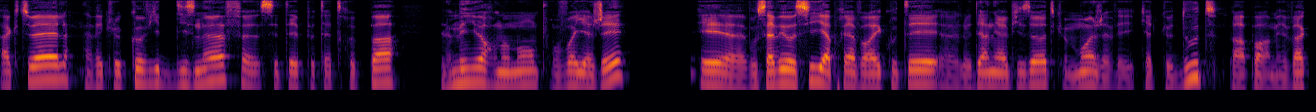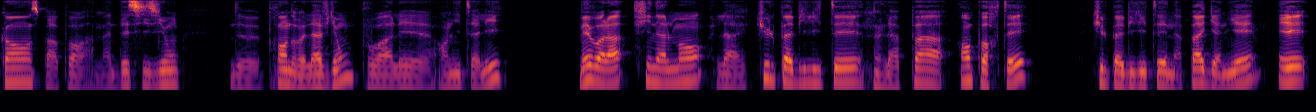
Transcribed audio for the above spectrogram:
actuel, avec le Covid-19, c'était peut-être pas le meilleur moment pour voyager, et euh, vous savez aussi, après avoir écouté euh, le dernier épisode, que moi j'avais quelques doutes par rapport à mes vacances, par rapport à ma décision de prendre l'avion pour aller euh, en Italie. Mais voilà, finalement, la culpabilité ne l'a pas emporté, la culpabilité n'a pas gagné, et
